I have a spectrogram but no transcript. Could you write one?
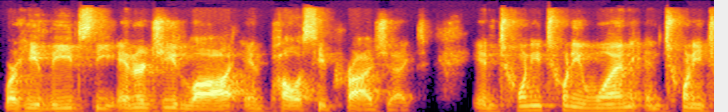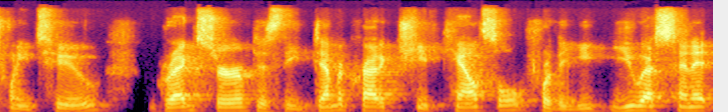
where he leads the Energy Law and Policy Project. In 2021 and 2022, Greg served as the Democratic Chief Counsel for the U U.S. Senate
